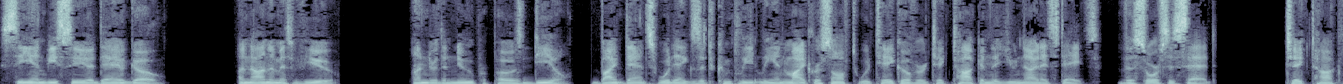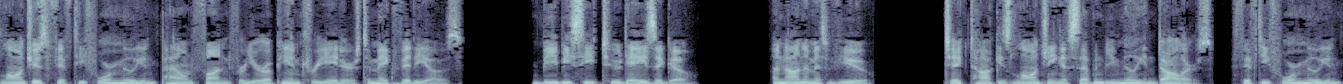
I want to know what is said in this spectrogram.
CNBC a day ago. Anonymous view. Under the new proposed deal, ByteDance would exit completely and Microsoft would take over TikTok in the United States, the sources said. TikTok launches £54 million fund for European creators to make videos. BBC two days ago. Anonymous view. TikTok is launching a $70 million, £54 million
